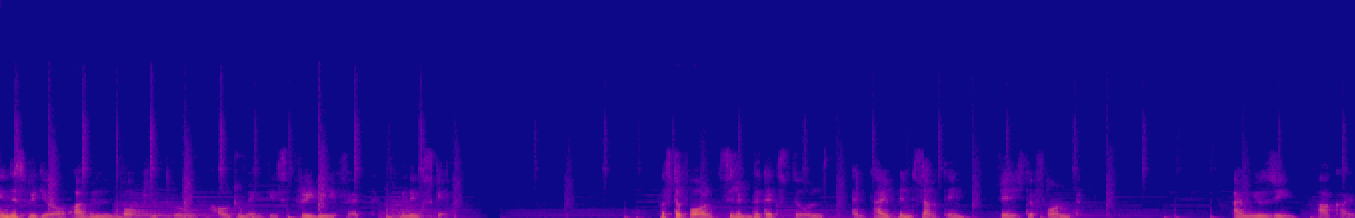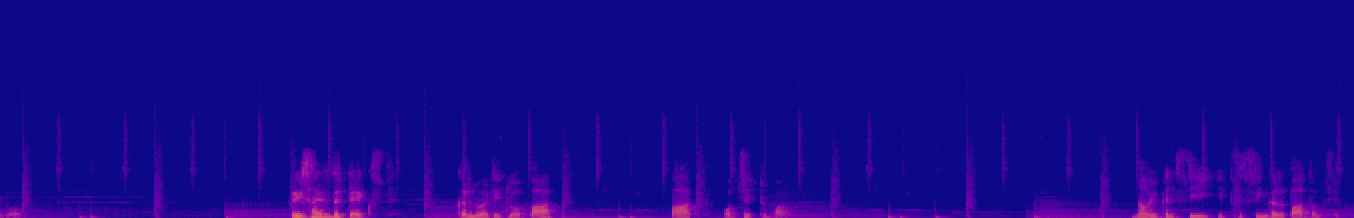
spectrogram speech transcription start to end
In this video, I will walk you through how to make this 3D effect in Inkscape. First of all, select the text tool and type in something, change the font. I'm using Archivo. Resize the text, convert it to a path, path, object to path. Now you can see it's a single path object.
